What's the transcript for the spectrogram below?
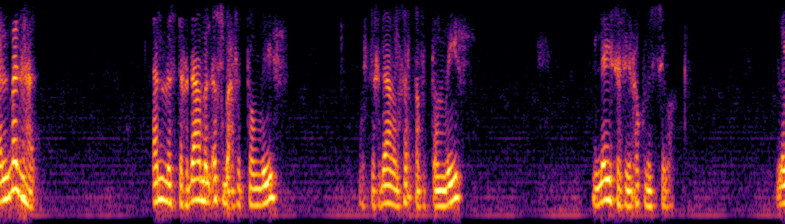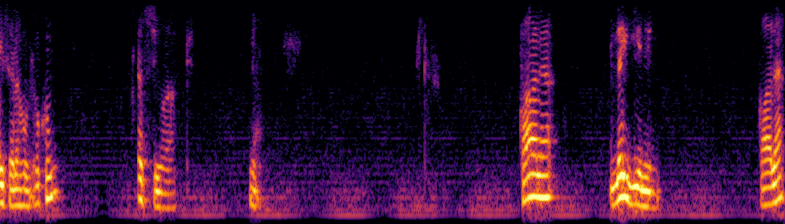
المذهب أن استخدام الإصبع في التنظيف واستخدام الخرقة في التنظيف ليس في حكم السواك. ليس له حكم السواك. نعم. قال لين. قال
